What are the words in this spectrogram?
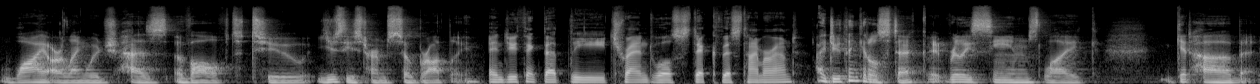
why our language has evolved to use these terms so broadly. And do you think that the trend will stick this time around? I do think it'll stick. It really seems like GitHub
